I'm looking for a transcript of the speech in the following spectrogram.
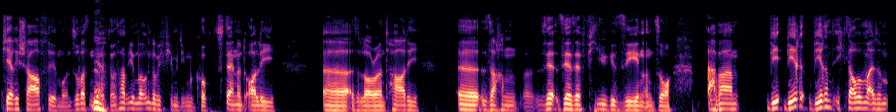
Pierre Richard-Filme und sowas in der ja. Richtung. Das habe ich immer unglaublich viel mit ihm geguckt. Stan und Ollie, äh, also Laura und Hardy äh, Sachen äh, sehr, sehr, sehr viel gesehen und so. Aber während ich glaube also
